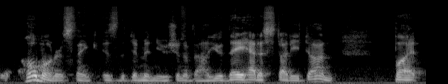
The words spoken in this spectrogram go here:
what homeowners think is the diminution of value. They had a study done, but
